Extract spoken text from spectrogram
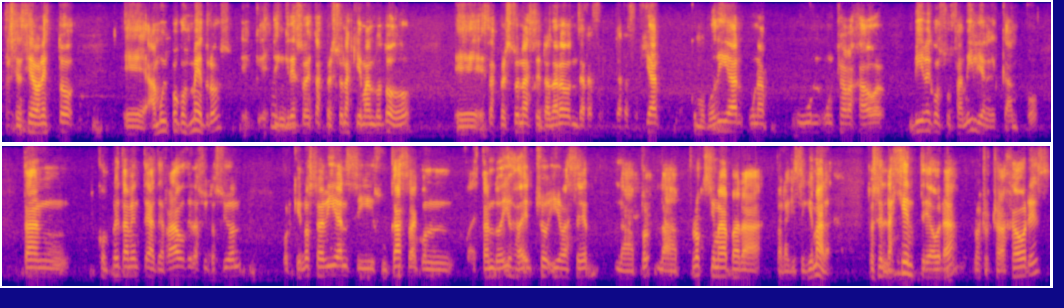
presenciaron esto a muy pocos metros, este ingreso de estas personas quemando todo. estas personas se trataron de refugiar como podían, una un, trabajador vive con su familia en el campo, están completamente aterrados de la situación porque no sabían si su casa, con, estando ellos adentro, iba a ser la, la próxima para, para que se quemara. Entonces la gente ahora, nuestros trabajadores,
